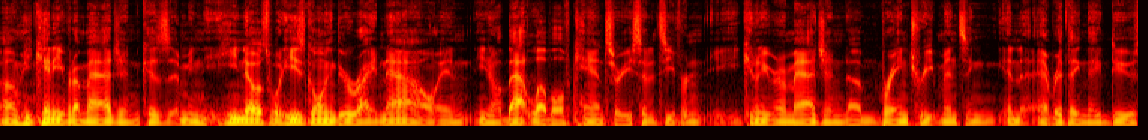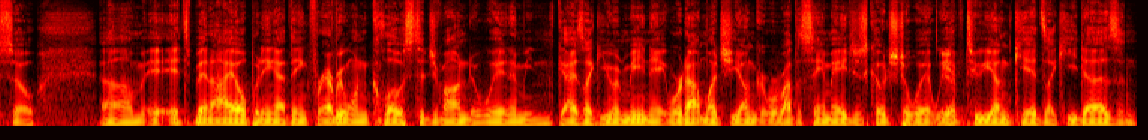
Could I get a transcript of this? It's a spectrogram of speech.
um, he can't even imagine because I mean he knows what he's going through right now, and you know that level of cancer. He said it's even he can't even imagine uh, brain treatments and, and, everything they do. So um, it, has been eye opening, I think, for everyone close to Jovan Dewitt. I mean, guys like you and me, Nate, we're not much younger. We're about the same age as Coach Dewitt. We yep. have two young kids like he does, and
